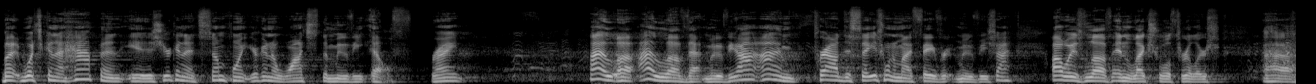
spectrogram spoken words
But what's going to happen is you're going to, at some point, you're going to watch the movie Elf, right? I love, I love that movie. I, I'm proud to say it's one of my favorite movies. I, I always love intellectual thrillers. Uh,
